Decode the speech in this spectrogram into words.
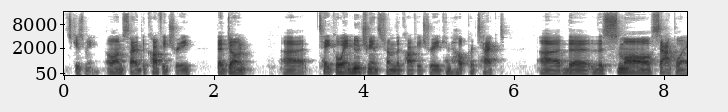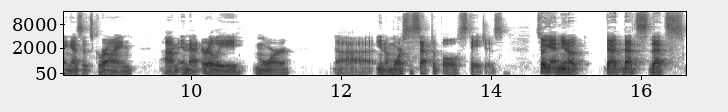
excuse me, alongside the coffee tree that don't uh, take away nutrients from the coffee tree can help protect uh, the the small sapling as it's growing um, in that early, more uh, you know more susceptible stages. So again, you know that that's that's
